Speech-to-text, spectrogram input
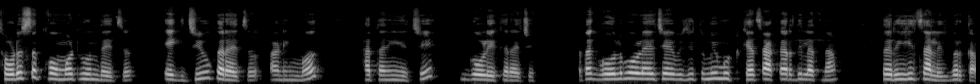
थोडंसं कोमट होऊन द्यायचं एकजीव करायचं आणि मग हाताने याचे गोळे करायचे. आता गोल गोळ्याच्या ऐवजी तुम्ही मुटक्याचा आकार दिलात ना तरीही चालेल बरं का.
